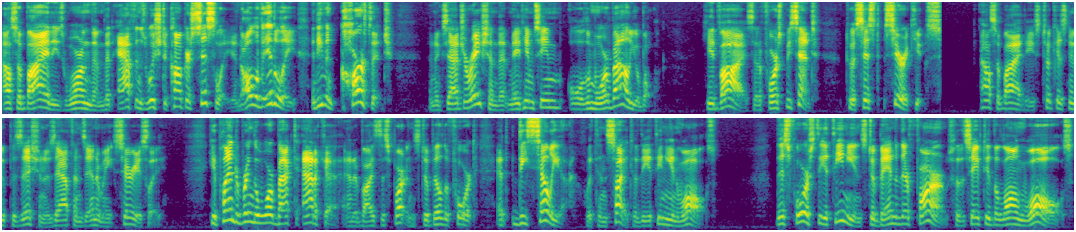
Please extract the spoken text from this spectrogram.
Alcibiades warned them that Athens wished to conquer Sicily and all of Italy, and even Carthage, an exaggeration that made him seem all the more valuable. He advised that a force be sent to assist Syracuse. Alcibiades took his new position as Athens' enemy seriously. He planned to bring the war back to Attica and advised the Spartans to build a fort at Decelea within sight of the Athenian walls. This forced the Athenians to abandon their farms for the safety of the long walls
